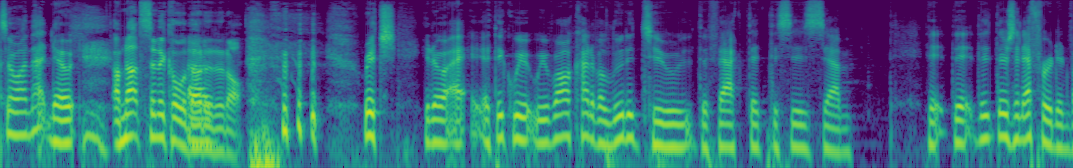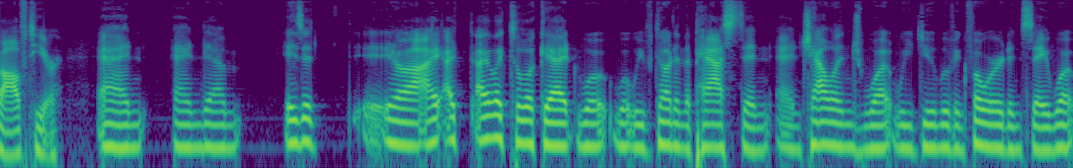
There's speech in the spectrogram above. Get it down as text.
so on that note, I'm not cynical about uh, it at all. Rich, you know, I, I think we we've all kind of alluded to the fact that this is um, the, the, the, there's an effort involved here, and and um, is it you know I, I I like to look at what what we've done in the past and and challenge what we do moving forward and say what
